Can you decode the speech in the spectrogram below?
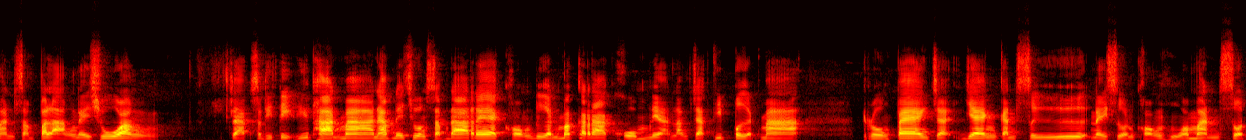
มันสำปะหลังในช่วงจากสถิติที่ผ่านมานะครับในช่วงสัปดาห์แรกของเดือนมกราคมเนี่ยหลังจากที่เปิดมา โรงแป้งจะแย่งกันซื้อในส่วนของหัวมันสด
